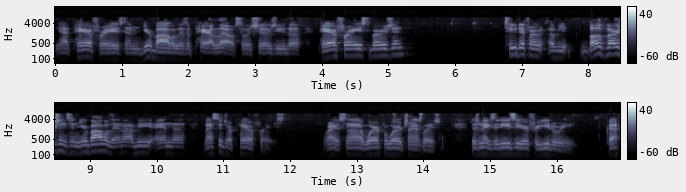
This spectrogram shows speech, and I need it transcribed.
you have paraphrased, and your Bible is a parallel, so it shows you the paraphrased version. Two different of you, both versions in your Bible, the NIV and the Message, are paraphrased, right? It's not a word for word translation. Just makes it easier for you to read. Okay.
